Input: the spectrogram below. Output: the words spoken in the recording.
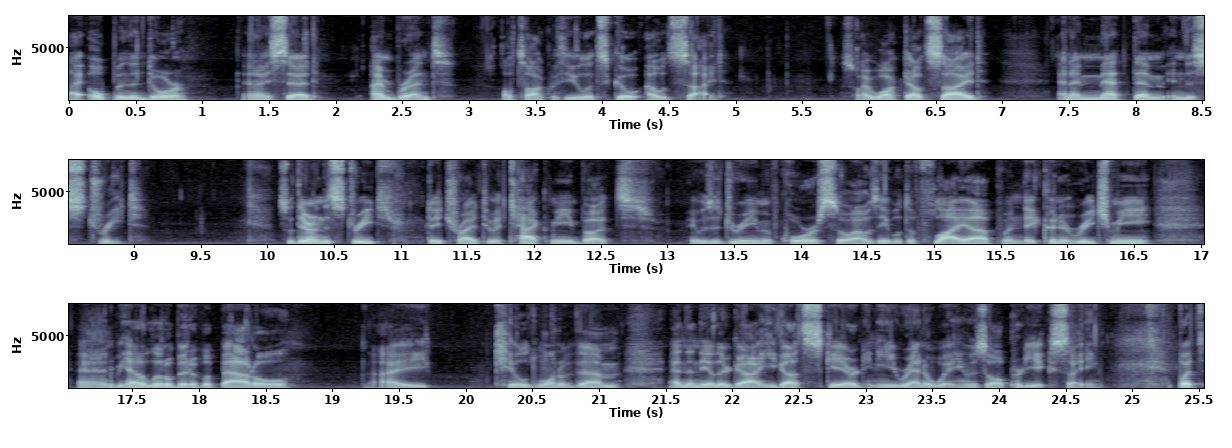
I opened the door and I said, I'm Brent. I'll talk with you. Let's go outside. So I walked outside and I met them in the street. So there in the street, they tried to attack me, but it was a dream, of course. So I was able to fly up when they couldn't reach me. And we had a little bit of a battle. I killed one of them. And then the other guy, he got scared and he ran away. It was all pretty exciting. But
